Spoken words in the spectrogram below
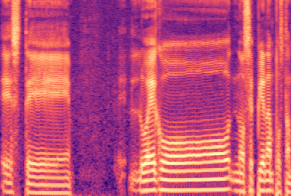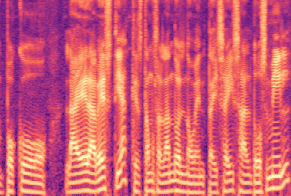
Este, luego no se pierdan pues tampoco la era bestia, que estamos hablando del 96 al 2000.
